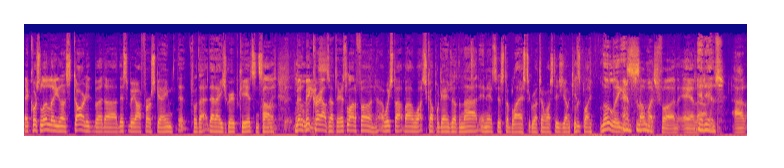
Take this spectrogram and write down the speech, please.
of course Little League done started, but uh, this will be our first game that, for that, that age group of kids, and so it's Little been big League's- crowds out there. It's a lot of fun. Uh, we stopped by and watched a couple games the other night, and it's just a blast to go out there and watch these young kids play. Little League is so much fun, and uh, It is. I,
